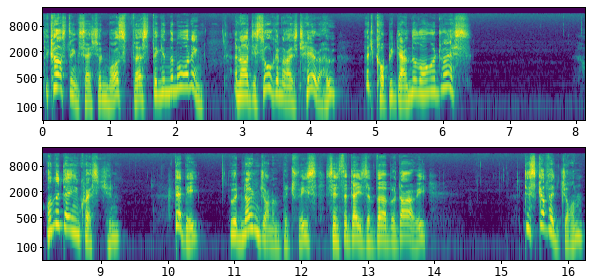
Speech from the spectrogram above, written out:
The casting session was first thing in the morning, and our disorganised hero had copied down the wrong address. On the day in question, Debbie, who had known John and Patrice since the days of Verbal Diary, discovered John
